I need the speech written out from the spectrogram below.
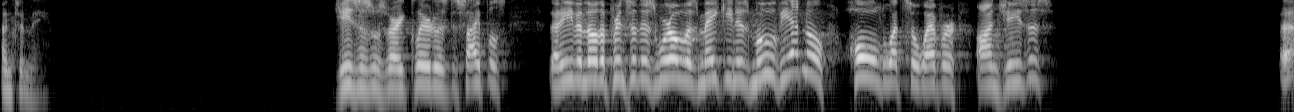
unto me. Jesus was very clear to his disciples that even though the prince of this world was making his move, he had no hold whatsoever on Jesus. Uh,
